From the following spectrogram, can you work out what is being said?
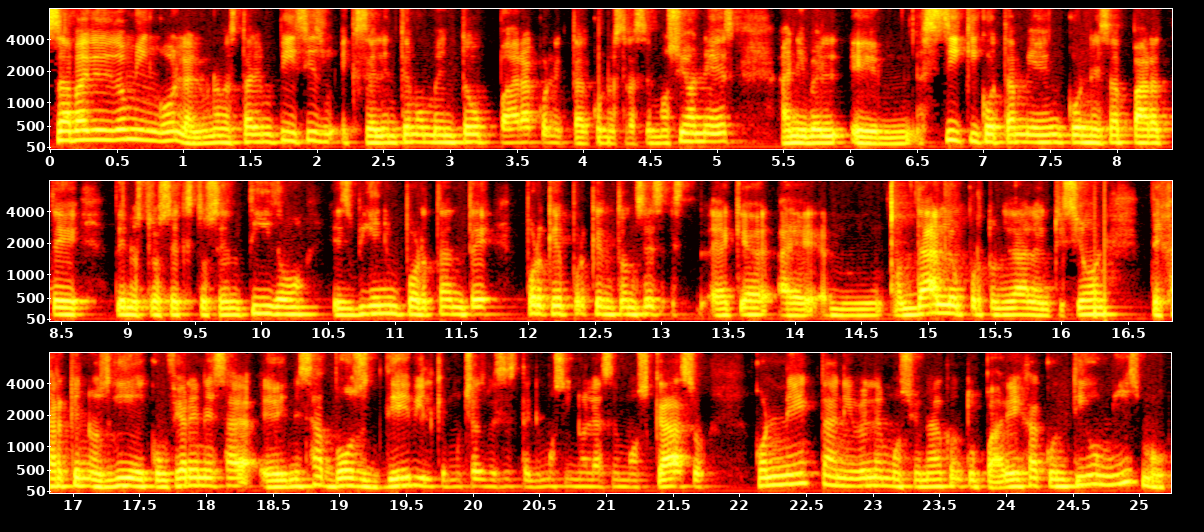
Sábado y domingo la luna va a estar en Pisces, excelente momento para conectar con nuestras emociones, a nivel em, psíquico también, con esa parte de nuestro sexto sentido. Es bien importante. ¿Por qué? Porque entonces hay que eh, em, darle oportunidad a la intuición, dejar que nos guíe, confiar en esa, en esa voz débil que muchas veces tenemos y no le hacemos caso. Conecta a nivel emocional con tu pareja, contigo mismo.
